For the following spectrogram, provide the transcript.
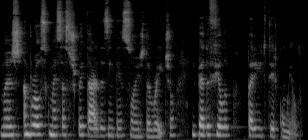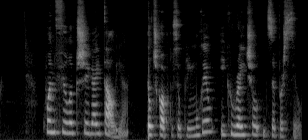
mas Ambrose começa a suspeitar das intenções da Rachel e pede a Philip para ir ter com ele. Quando Philip chega à Itália, ele descobre que o seu primo morreu e que Rachel desapareceu.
